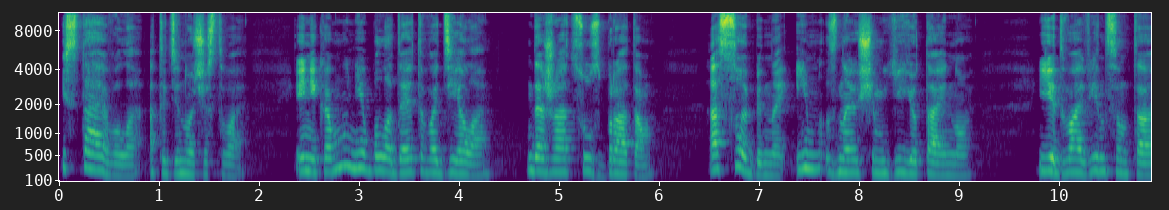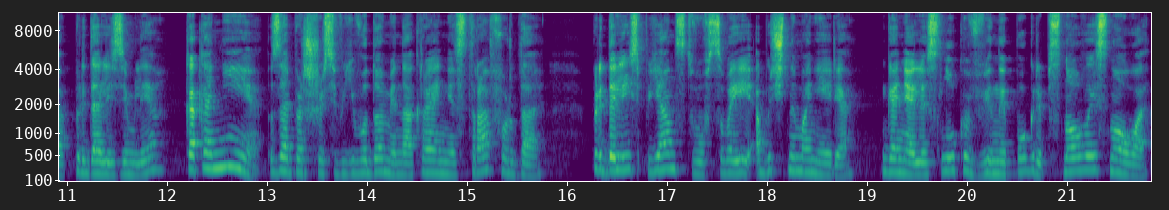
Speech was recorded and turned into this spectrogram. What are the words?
истаивала от одиночества. И никому не было до этого дела, даже отцу с братом – Особенно им, знающим ее тайну. Едва Винсента предали земле, как они, запершись в его доме на окраине Страффорда, предались пьянству в своей обычной манере, гоняли слуг в винный погреб снова и снова,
